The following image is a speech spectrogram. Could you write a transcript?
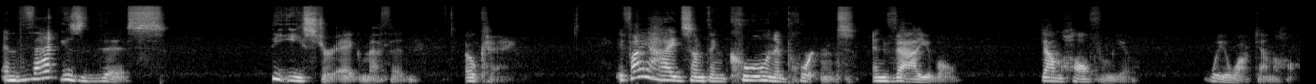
And that is this the Easter egg method. Okay. If I hide something cool and important and valuable down the hall from you, will you walk down the hall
